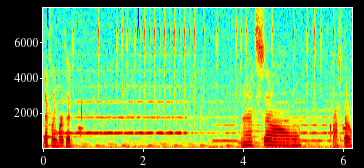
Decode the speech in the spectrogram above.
definitely worth it. Let's sell uh, crossbow.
